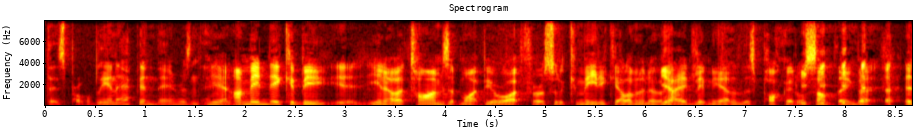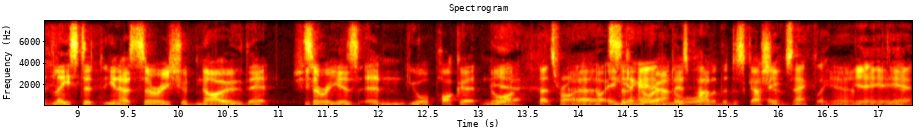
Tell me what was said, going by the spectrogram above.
there's probably an app in there, isn't there? Yeah, I mean, there could be, you know, at times it might be all right for a sort of comedic element of, Yep. hey, let me out of this pocket or something. But at least, it, you know, Siri should know that Siri is in your pocket, not Yeah, that's right. uh, Not sitting around as part of the discussion. exactly. Yeah, Yeah, yeah, yeah.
